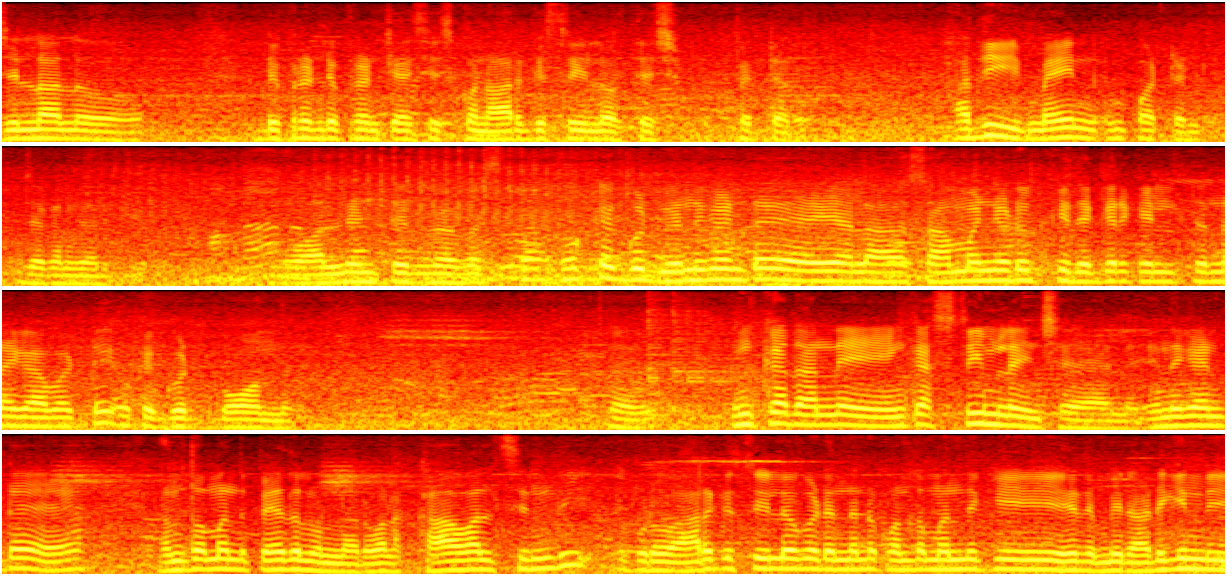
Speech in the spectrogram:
జిల్లాలు డిఫరెంట్ డిఫరెంట్ చేసేసుకొని కొన్ని ఆరోగ్యశ్రీలో తెచ్చి పెట్టారు. అది మెయిన్ ఇంపార్టెంట్ జగన్ గారికి. వాలంటీర్ వ్యవస్థ ఓకే గుడ్. ఎందుకంటే ఇలా సామాన్యుడికి దగ్గరికి వెళ్తున్నాయి కాబట్టి ఓకే గుడ్ బాగుంది. ఇంకా దాన్ని ఇంకా స్ట్రీమ్ లైన్ చేయాలి. ఎందుకంటే ఎంతోమంది పేదలు ఉన్నారు. వాళ్ళకి కావాల్సింది ఇప్పుడు ఆరోగ్యశ్రీలో కూడా ఏంటంటే కొంతమందికి మీరు అడిగింది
